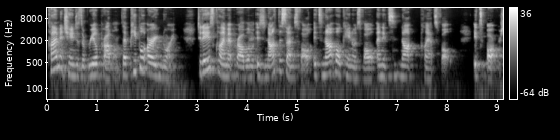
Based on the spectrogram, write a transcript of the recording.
Climate change is a real problem that people are ignoring. Today's climate problem is not the sun's fault, it's not volcanoes' fault, and it's not plants' fault. It's ours.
